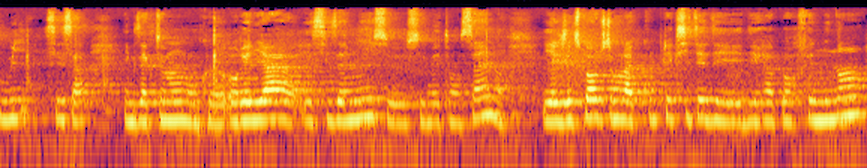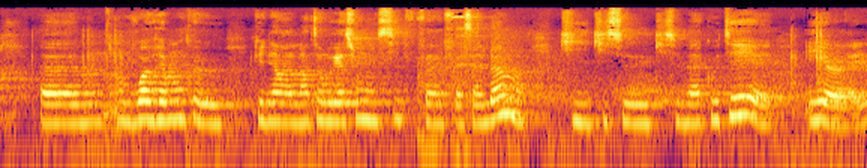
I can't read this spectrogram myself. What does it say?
Oui, c'est ça, exactement. Donc Aurélia et ses amis se, mettent en scène et elles explorent justement la complexité des rapports féminins, euh, on voit vraiment qu'il y a l'interrogation aussi face à l'homme qui, qui, se, qui se met à côté et euh,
